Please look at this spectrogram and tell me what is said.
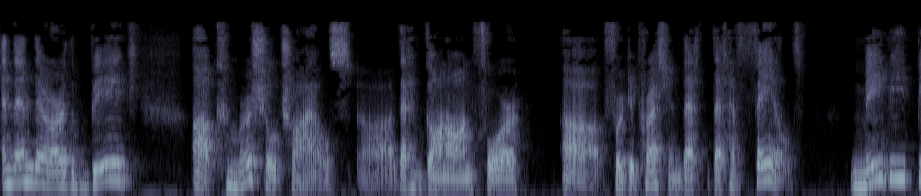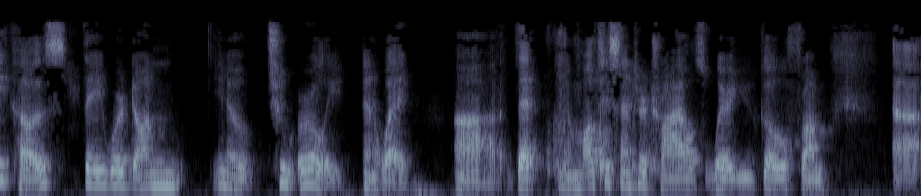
and then there are the big uh, commercial trials uh, that have gone on for uh, for depression that that have failed, maybe because they were done, you know, too early in a way. Uh, that you know, multi-center trials where you go from uh,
